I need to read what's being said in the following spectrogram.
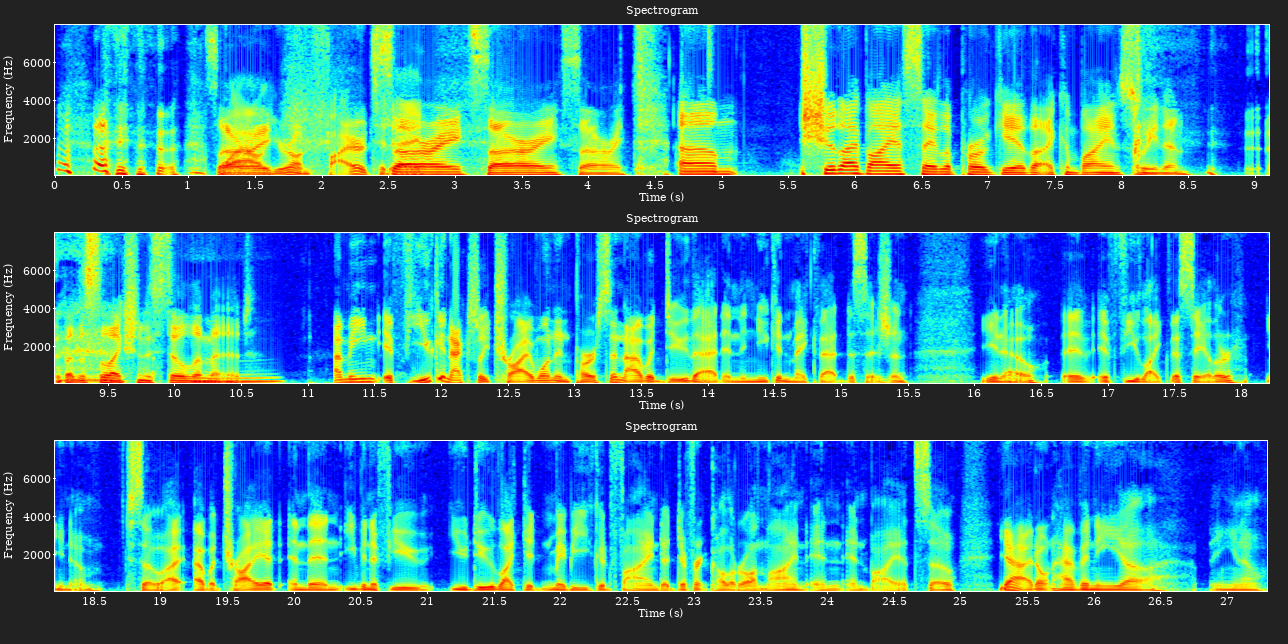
Sorry. Wow, you're on fire today. Sorry, sorry, sorry. Um, should I buy a Sailor Pro gear that I can buy in Sweden, but the selection is still limited? I mean, if you can actually try one in person, I would do that, and then you can make that decision. You know, if, if you like the sailor, you know, so I, I would try it, and then even if you you do like it, maybe you could find a different color online and and buy it. So yeah, I don't have any uh you know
